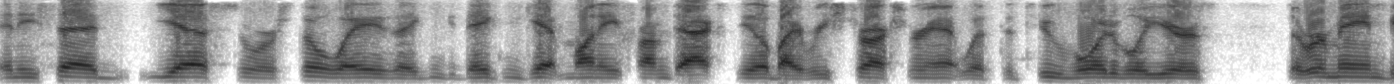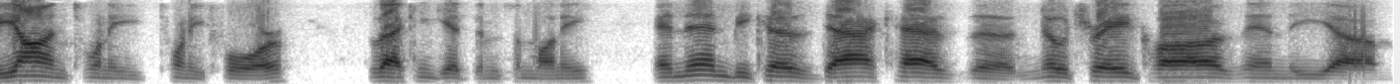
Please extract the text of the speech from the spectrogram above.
And he said yes, or still ways they can they can get money from Dak's deal by restructuring it with the two voidable years that remain beyond 2024 so that can get them some money. And then because Dak has the no trade clause and the um,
